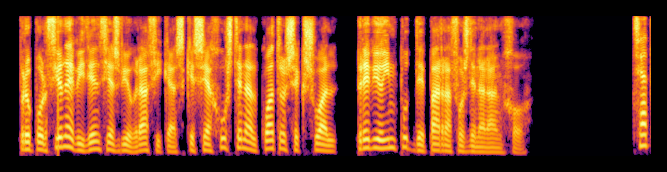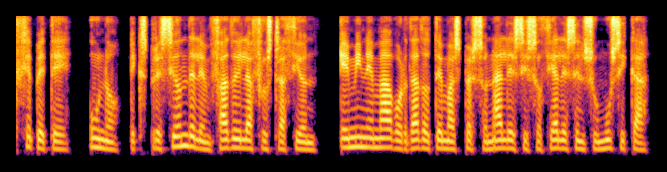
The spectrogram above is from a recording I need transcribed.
proporciona evidencias biográficas que se ajusten al cuadro sexual, previo input de párrafos de Naranjo. ChatGPT 1. Expresión del enfado y la frustración. Eminem ha abordado temas personales y sociales en su música,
